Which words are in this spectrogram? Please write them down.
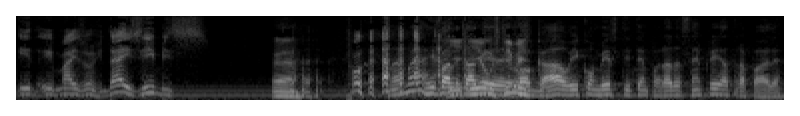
e, e mais uns 10 ibis. É. Não, mas a rivalidade e, e times... local e começo de temporada sempre atrapalha.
